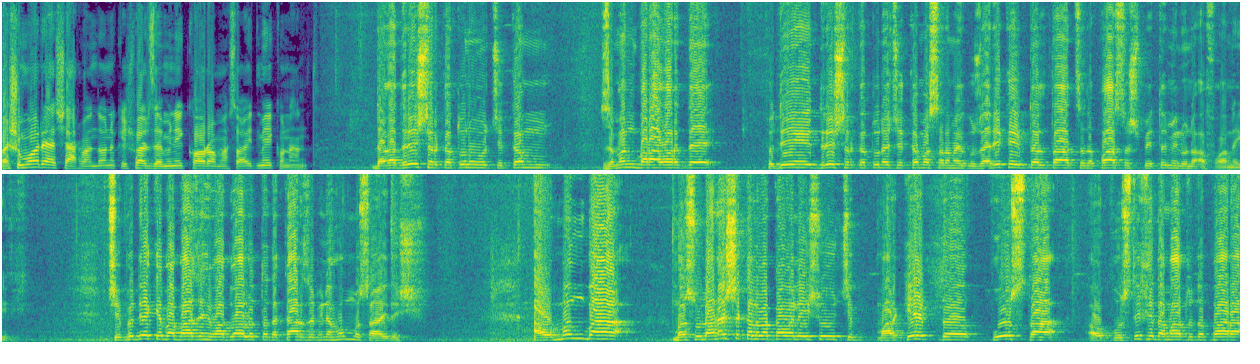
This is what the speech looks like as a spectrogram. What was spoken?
به شماری از شهروندان کشور زمینه کار را مساعد میکنند. دغه دری شرکتونو چه کوم زمونږ برآورد دی، په دی دری شرکتونه چه کومه سرمایه گذاری کوی دلته څه د پاسه شپېته میلیون افغانی دی چه په دی کی به بعضی هیوادوالو ته د کار زمینه هم مساعده شی. او موږ به مسؤلانه شکل وکولای شو چې مارکېټ د پوسته او پوستي خدماتو لپاره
